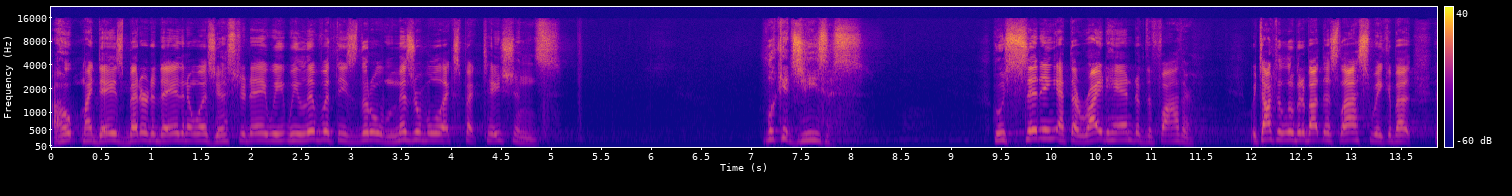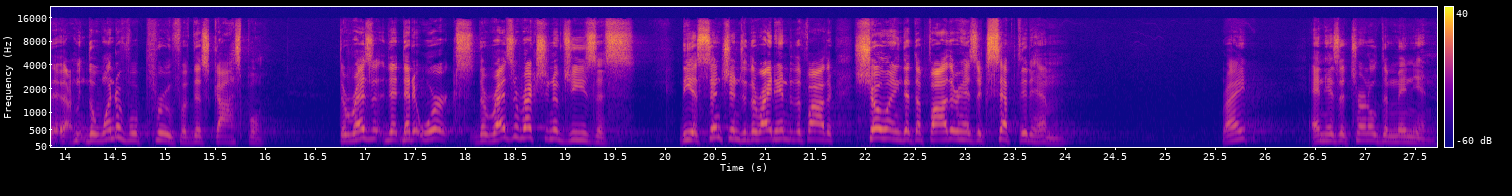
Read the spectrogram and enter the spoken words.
I hope my day is better today than it was yesterday. We, we live with these little miserable expectations. Look at Jesus who's sitting at the right hand of the Father. We talked a little bit about this last week about I mean, the wonderful proof of this gospel the res- that, that it works. The resurrection of Jesus, the ascension to the right hand of the Father, showing that the Father has accepted him, right? And his eternal dominion.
